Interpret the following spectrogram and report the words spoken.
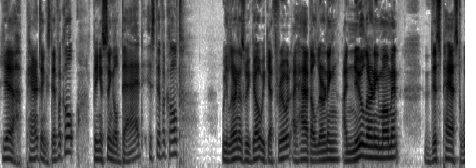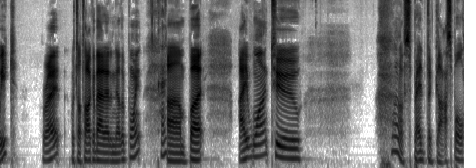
yeah, parenting's difficult. Being a single dad is difficult. We learn as we go. We get through it. I had a learning, a new learning moment this past week, right? Which I'll talk about at another point. Okay. Um, but I want to, I don't know, if spread the gospel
